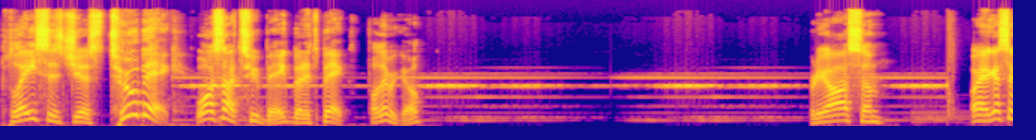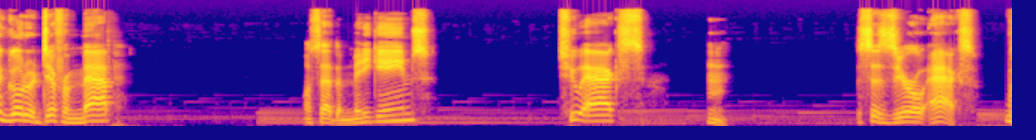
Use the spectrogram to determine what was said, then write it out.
Place is just too big. Well, it's not too big, but it's big. Well, there we go. Pretty awesome. Oh, I guess I can go to a different map. What's that, the mini games? Two acts. Hmm. This says zero acts.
